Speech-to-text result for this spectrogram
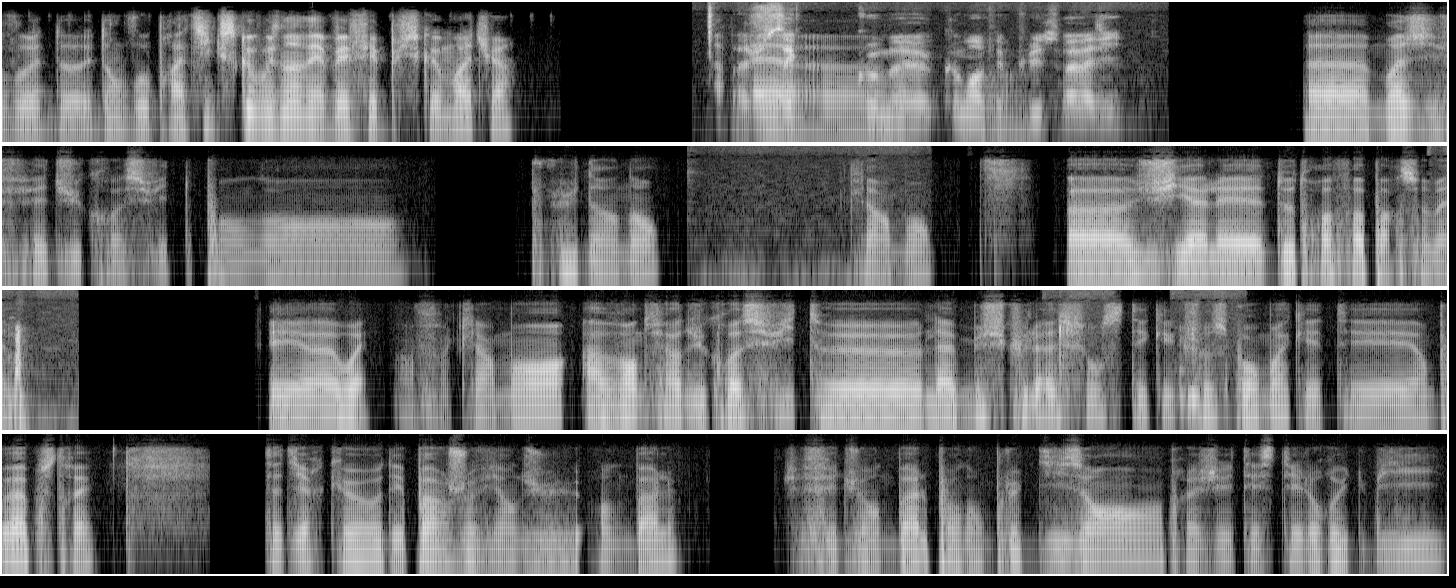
vos, dans vos pratiques, ce que vous en avez fait plus que moi, tu vois. Bah, je sais Euh, comme, euh, comment un peu plus, ouais, vas-y. Euh, moi, j'ai fait du CrossFit pendant plus d'un an, clairement. Euh, j'y allais deux, trois fois par semaine. Et euh, ouais, enfin clairement, avant de faire du CrossFit, la musculation, c'était quelque chose pour moi qui était un peu abstrait. C'est-à-dire qu'au départ, je viens du handball. J'ai fait du handball pendant plus de 10 ans. Après, j'ai testé le rugby.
